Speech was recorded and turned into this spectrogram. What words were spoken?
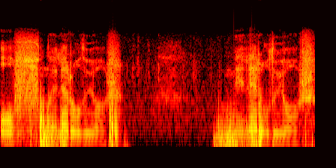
Of neler oluyor? Neler oluyor?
